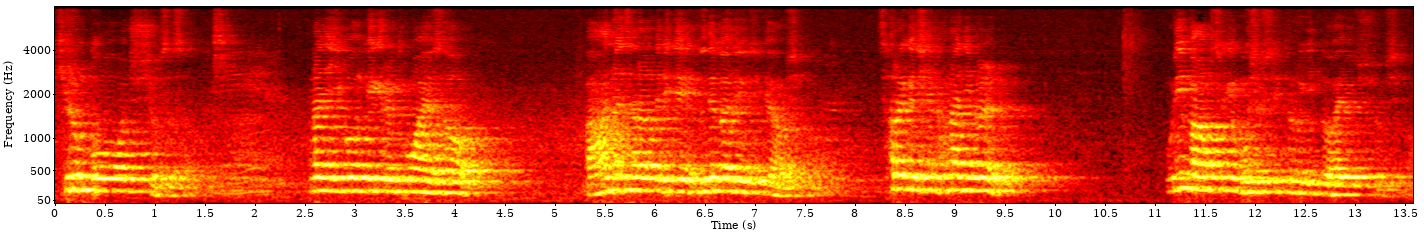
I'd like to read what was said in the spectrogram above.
기름 부어 주시옵소서. 하나님 이번 계기를 통하여서 많은 사람들에게 은혜가 되어지게 하시고 살아계신 하나님을 우리 마음속에 모실 수 있도록 인도하여 주시옵시고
